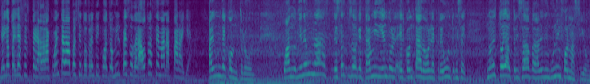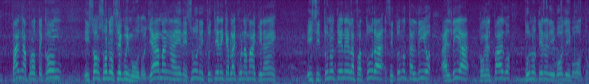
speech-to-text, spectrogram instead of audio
Ya yo estoy desesperada. La cuenta va por 134 mil pesos de la otra semana para allá. Hay un descontrol. Cuando viene una de esas personas que están midiendo el contador, le pregunto, me dice, no estoy autorizada para darle ninguna información. Van a Protecon y son sordos, ciegos y mudos. Llaman a Edesur y tú tienes que hablar con una máquina. ¿eh? Y si tú no tienes la factura, si tú no estás al día, al día con el pago, tú no tienes ni voz ni voto.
